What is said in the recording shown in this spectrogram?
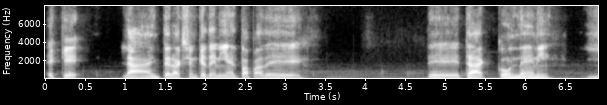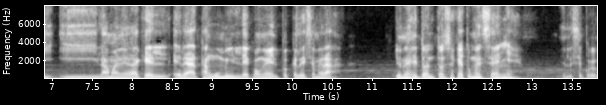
es que la interacción que tenía el papá de de Tack con Lenny y, y, la manera que él era tan humilde con él, porque le dice, mira, yo necesito entonces que tú me enseñes. Y él dice, pues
